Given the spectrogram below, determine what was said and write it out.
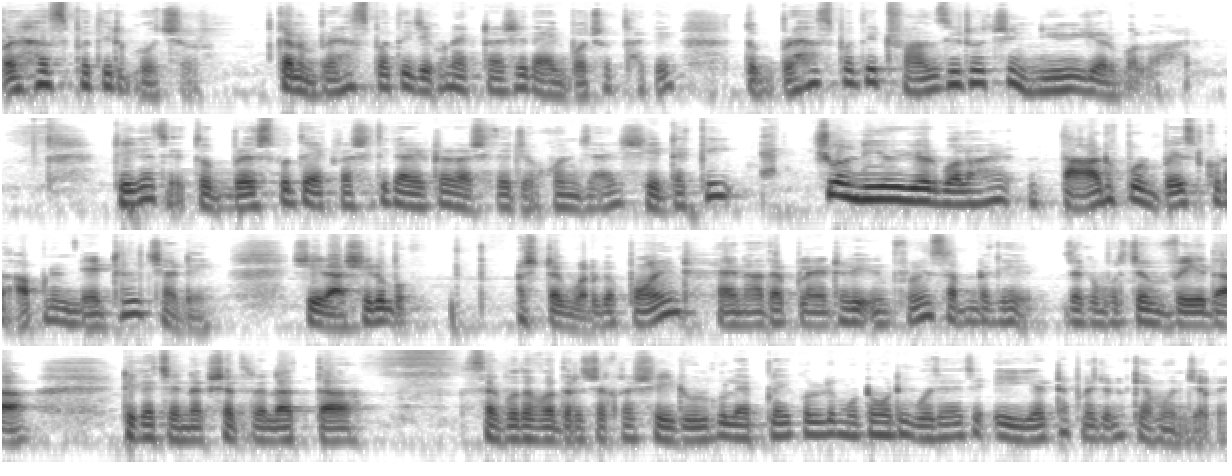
বৃহস্পতির গোচর। কেন বৃহস্পতি যে কোনো একটা রাশিতে এক বছর থাকে, তো বৃহস্পতি ট্রানজিট হচ্ছে নিউ ইয়ার বলা হয়। ঠিক আছে? তো বৃহস্পতি এক রাশি থেকে আরেকটা রাশিতে যখন যায়, সেটাকেই অ্যাকচুয়াল নিউ ইয়ার বলা হয়। তার উপর বেস্ট করে আপনার নেটাল চার্টে সেই রাশির উপর অষ্টাক বর্গ point and other planetary influence আপনাকে যাকে বলছে বেদা ঠিক আছে? নক্ষত্র লত্তা সর্বদা চক্র সেই রুলগুলো অ্যাপ্লাই করলে মোটামুটি বোঝা যায় যে এই ইয়ারটা আপনার জন্য কেমন যাবে।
